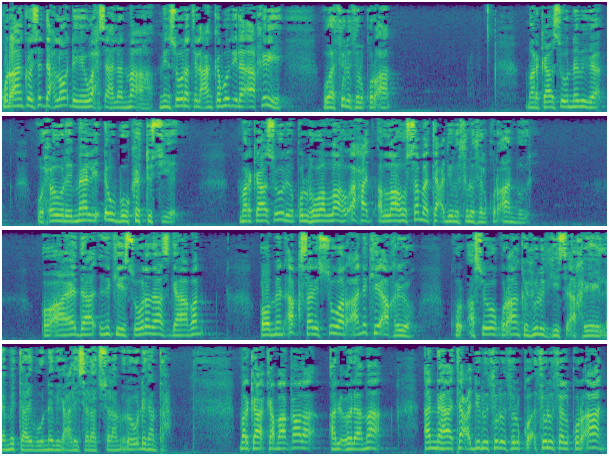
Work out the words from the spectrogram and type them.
qur'aankoo saddex loo dhigay wax sahlan ma aha. Min suurati alcankabuud ilaa aakhirihi waa thuluth lqur'aan markaasuu nabiga wuxuu iri meel dhow buu ka tusiyey. Markaasuu iri qul huwa allahu axad allahu sama tacdilu thuluth alqur'aan buu iri oo aayaddaa ninkii suuradaas gaaban oo min aqsari suwar a ninkii akriyo asagoo qur'aanka thuludkiisa akhriyay la mid tahay buu nabiga caleyh salaatu wasalaam u dhigan tahay. Marka kamaa qaala alculamaa anaha tacdilu thuluth اlqur'an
